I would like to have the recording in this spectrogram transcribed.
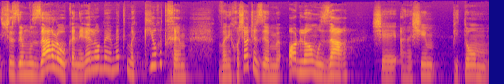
שזה מוזר לו, הוא כנראה לא באמת מכיר אתכם, ואני חושבת שזה מאוד לא מוזר שאנשים פתאום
